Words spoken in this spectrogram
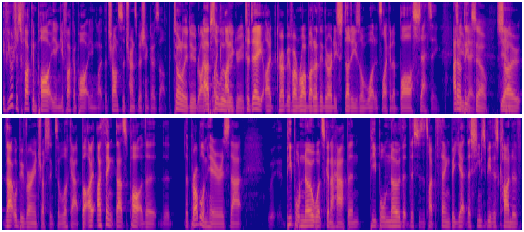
if you're just fucking partying, you're fucking partying. Like the chance of transmission goes up. Totally, dude. Right? Absolutely I'm- agreed. Today, I correct me if I'm wrong, but I don't think there are any studies on what it's like in a bar setting. I don't think so. So that would be very interesting to look at. But I, I think that's part of the, the the problem here is that people know what's going to happen. People know that this is the type of thing, but yet there seems to be this kind of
